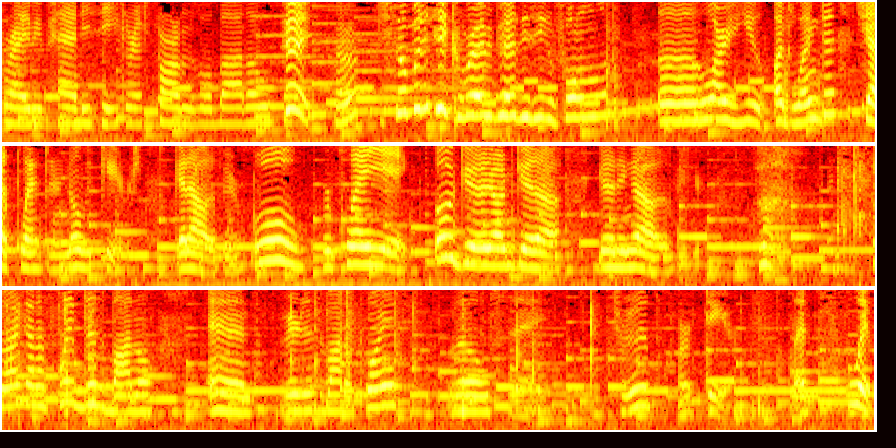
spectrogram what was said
Krabby Patty secret formula bottle. Hey! Huh? Did somebody say Krabby Patty secret formula? Uh, who are you? I'm Plankton? Shut Plankton, nobody cares. Get out of here. Whoa! We're playing. Okay, I'm out, getting out of here. So I gotta flip this bottle, and where this bottle points, we'll say truth or dare. Let's flip.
